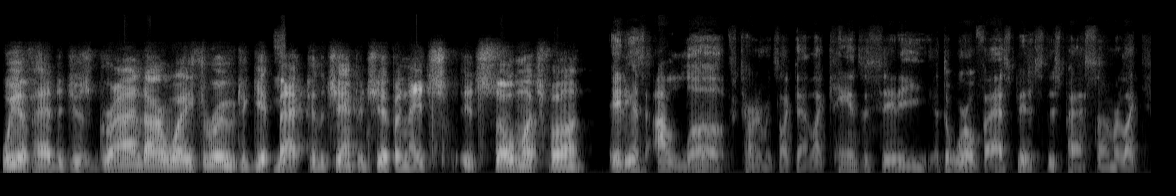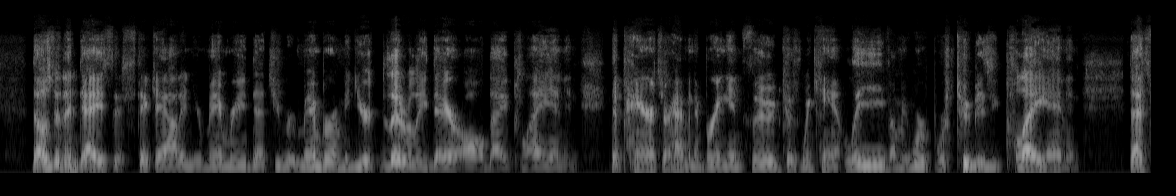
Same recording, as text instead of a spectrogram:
we have had to just grind our way through to get back to the championship, and it's it's so much fun. It is. I love tournaments like that, like Kansas City at the World Fast Pitch this past summer. Like those are the days that stick out in your memory that you remember. I mean, you're literally there all day playing, and the parents are having to bring in food because we can't leave. I mean, we're we're too busy playing, and that's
